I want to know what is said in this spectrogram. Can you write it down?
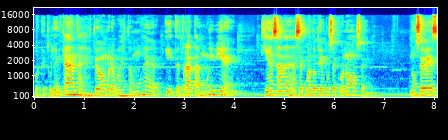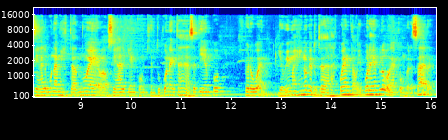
porque tú le encantas a este hombre o a esta mujer y te trata muy bien quién sabe desde hace cuánto tiempo se conocen. No se ve si es alguna amistad nueva o si es alguien con quien tú conectas desde hace tiempo. Pero bueno, yo me imagino que tú te darás cuenta. Hoy, por ejemplo, van a conversar.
